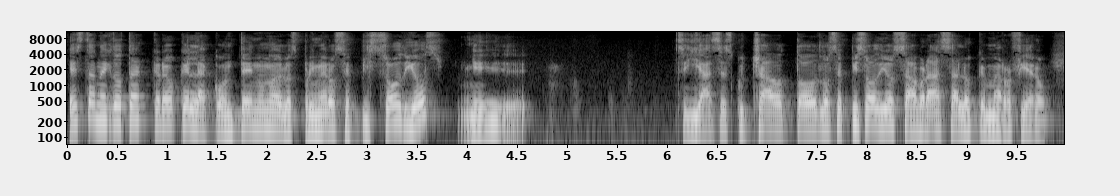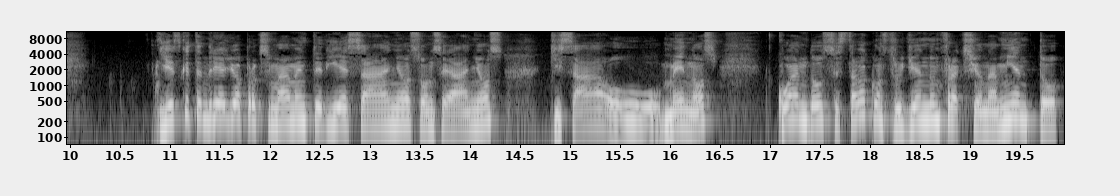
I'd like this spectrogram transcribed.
Esta anécdota creo que la conté en uno de los primeros episodios. Eh, si has escuchado todos los episodios, sabrás a lo que me refiero. Y es que tendría yo aproximadamente 10 años, 11 años, quizá o menos, cuando se estaba construyendo un fraccionamiento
